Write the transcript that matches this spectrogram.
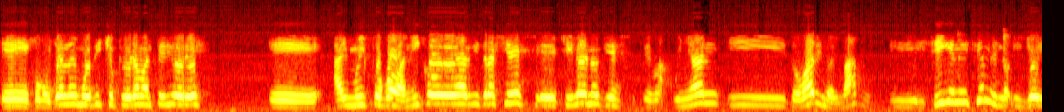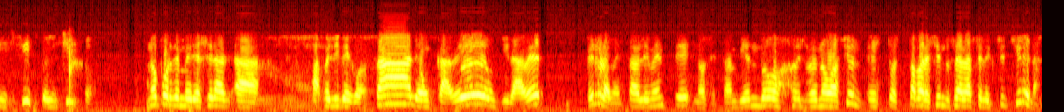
eh, como ya lo hemos dicho en programas anteriores, eh, hay muy poco abanico de arbitraje eh, chileno, que es Bascuñán y Tobar, y no hay más. Y, y siguen diciendo, y, no- y yo insisto, insisto, no por desmerecer a, a- a Felipe González, a un Caber, a un Gilaver, pero lamentablemente no se están viendo renovación. Esto está pareciéndose a la selección chilena.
